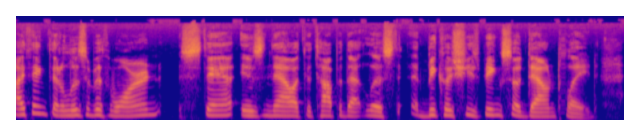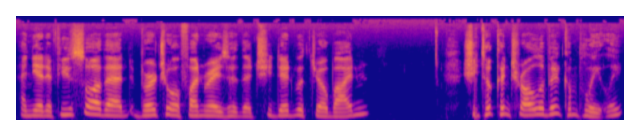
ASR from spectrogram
I think that Elizabeth Warren sta- is now at the top of that list eh, because she's being so downplayed. And yet, if you saw that virtual fundraiser that she did with Joe Biden, she took control of it completely.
